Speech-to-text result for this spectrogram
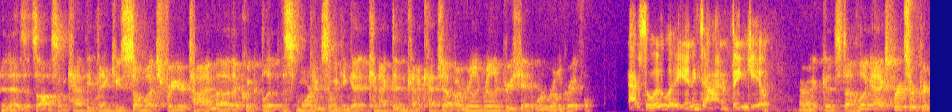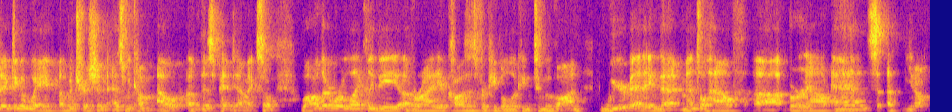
It is. It's awesome. Kathy, thank you so much for your time. Uh, the quick blip this morning so we can get connected and kind of catch up. I really, really appreciate it. We're really grateful. Absolutely. Anytime. Thank you. All right, good stuff. Look, experts are predicting a wave of attrition as we come out of this pandemic. So, while there will likely be a variety of causes for people looking to move on, we're betting that mental health, uh, burnout, and uh, you know,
